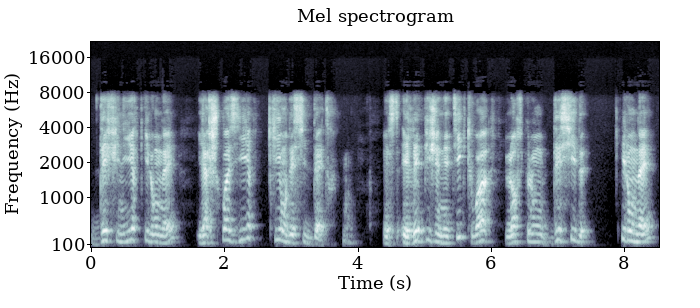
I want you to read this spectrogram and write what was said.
définir qui l'on est et à choisir qui on décide d'être. Et, l'épigénétique, tu vois, lorsque l'on décide qui l'on est,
